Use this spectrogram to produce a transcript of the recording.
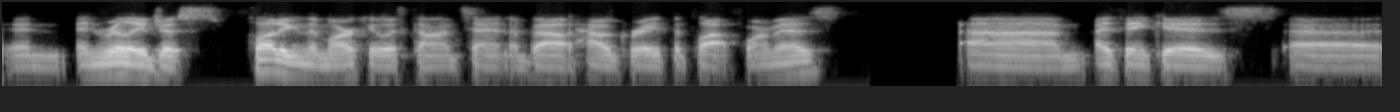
and, and really just flooding the market with content about how great the platform is um, I think is uh,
